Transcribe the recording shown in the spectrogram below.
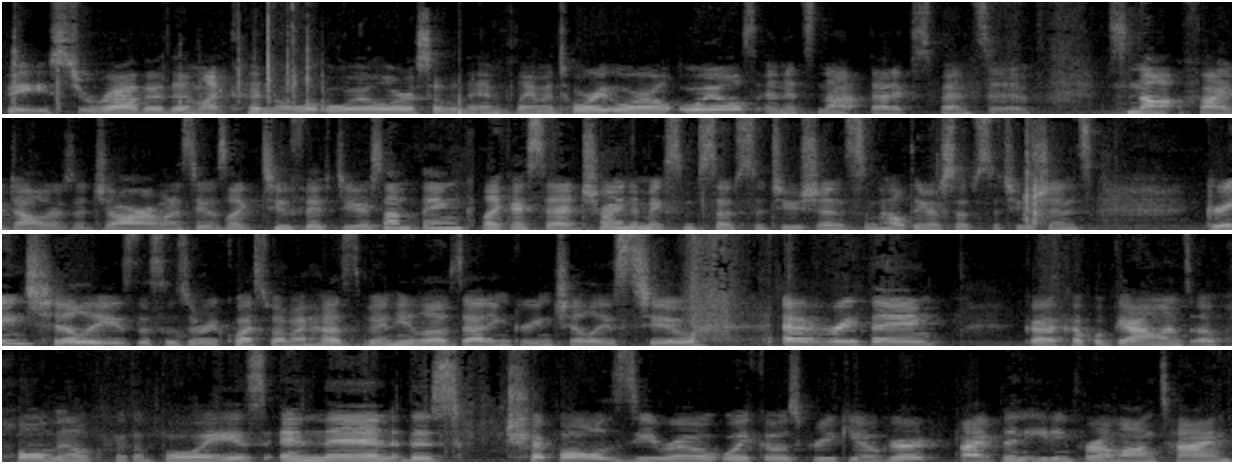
based rather than like canola oil or some of the inflammatory oil oils and it's not that expensive. It's not $5 a jar. I wanna say it was like 250 or something. Like I said, trying to make some substitutions, some healthier substitutions. Green chilies. This was a request by my husband. He loves adding green chilies to everything. Got a couple gallons of whole milk for the boys. And then this triple zero Oikos Greek yogurt I've been eating for a long time.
